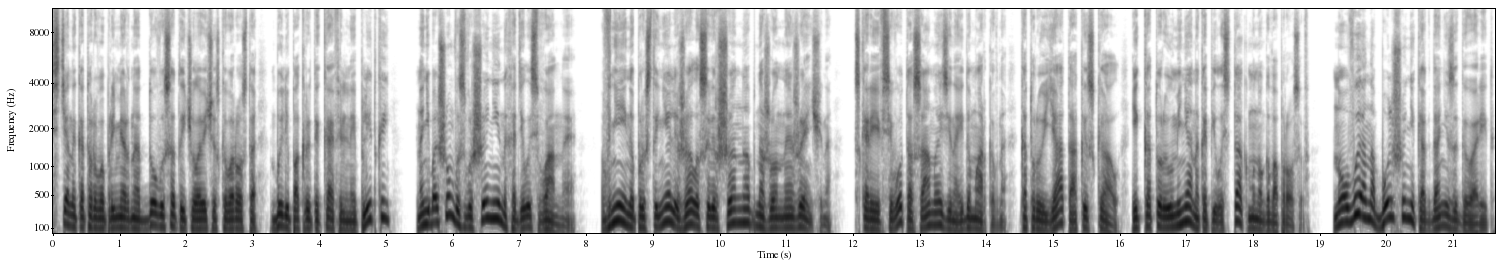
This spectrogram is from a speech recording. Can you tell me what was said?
стены которого примерно до высоты человеческого роста были покрыты кафельной плиткой, на небольшом возвышении находилась ванная. В ней на простыне лежала совершенно обнаженная женщина. Скорее всего, та самая Зинаида Марковна, которую я так искал, и к которой у меня накопилось так много вопросов. Но, увы, она больше никогда не заговорит.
